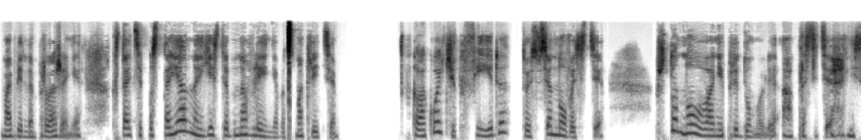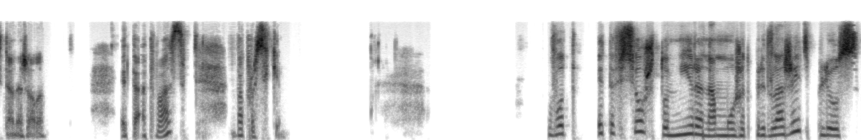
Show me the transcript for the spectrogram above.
мобильном приложении. Кстати, постоянно есть обновления. Вот смотрите, колокольчик, feed, то есть все новости. Что нового они придумали? А, простите, не сюда нажала. Это от вас. Вопросики. Вот это все, что мира нам может предложить, плюс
